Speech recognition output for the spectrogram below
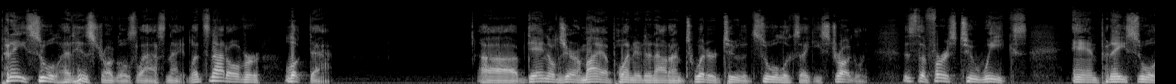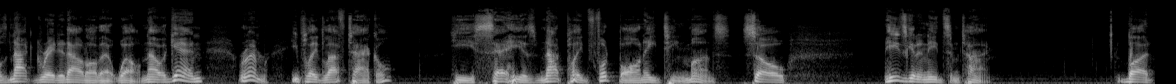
Penei Sewell had his struggles last night. Let's not overlook that. Uh, Daniel Jeremiah pointed it out on Twitter, too, that Sewell looks like he's struggling. This is the first two weeks, and Penei Sewell is not graded out all that well. Now, again, remember, he played left tackle. He said he has not played football in 18 months, so he's going to need some time. But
